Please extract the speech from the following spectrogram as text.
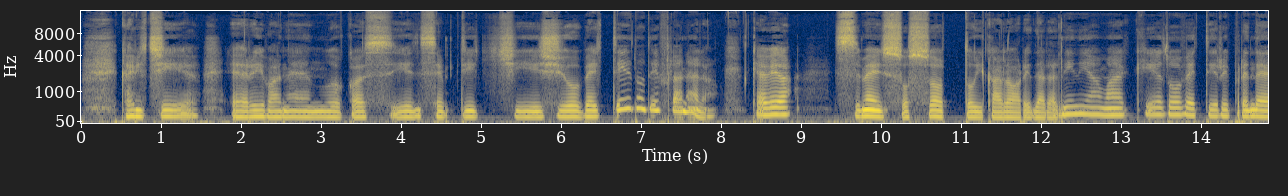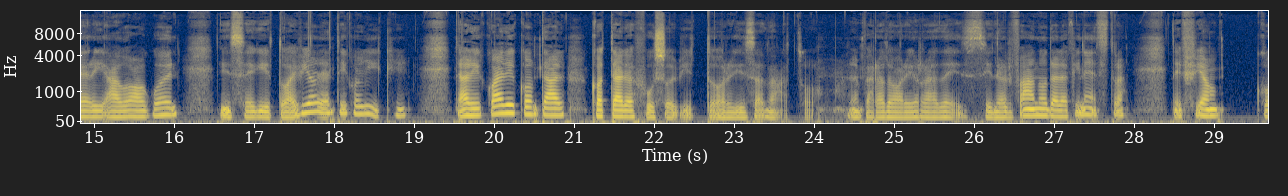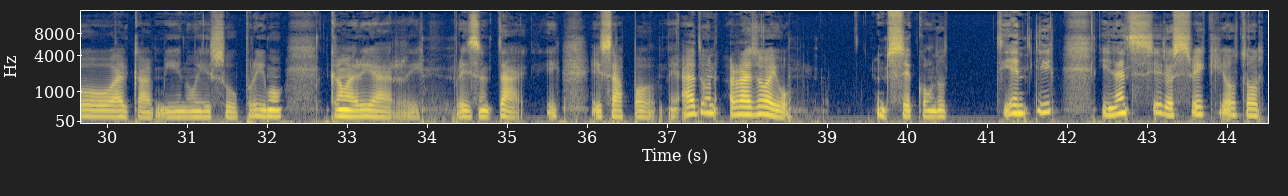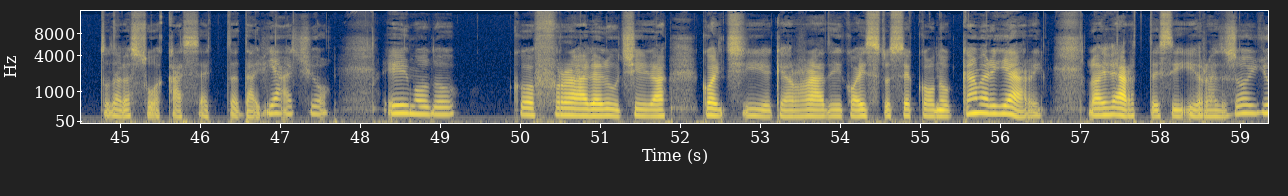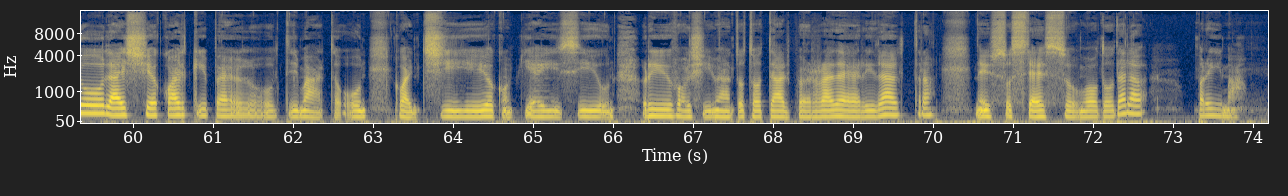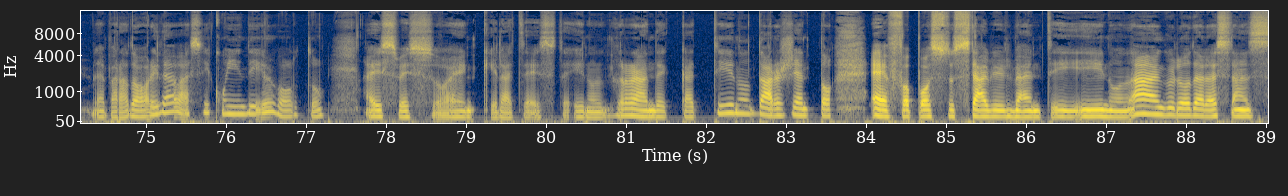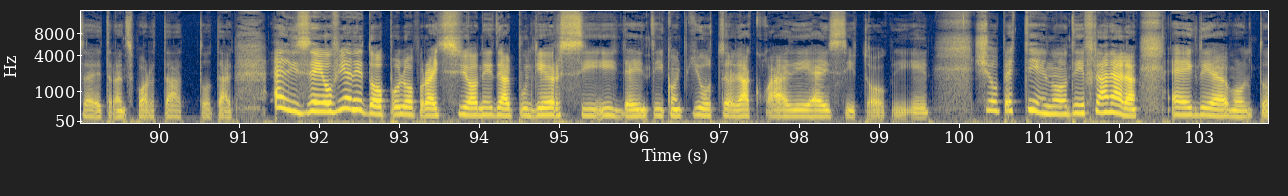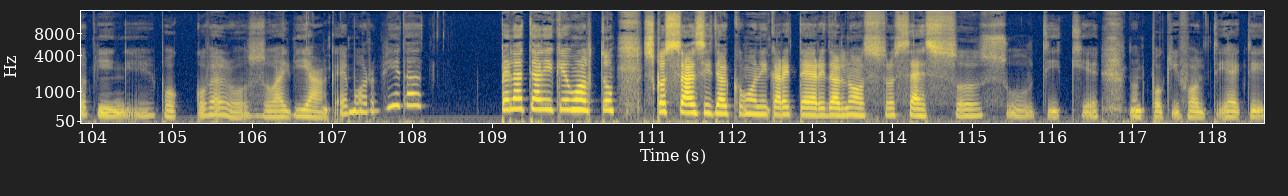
camicia e rimanendo così in semplici giubbettino di flanella che aveva smesso sotto i calori della linea ma che dovetti riprendere a Logwood in seguito ai violenti colichi dalle quali con tal cautela fu subito risanato. L'imperatore radesi nel vano della finestra di fianco al camino il suo primo cameriere presentagli il sapone ad un rasoio un secondo tienti innanzi lo specchio tolto dalla sua cassetta da viaggio in modo fra la luce la guancia che radi questo secondo cameriere lo avvertisi il rasoio lascia qualche pelo ultimato un guancino con piedi un rivolgimento totale per radere l'altra nel stesso modo della prima l'imperatore levasi quindi il volto. E spesso anche la testa in un grande cattino d'argento. F posto stabilmente in un angolo della stanza e trasportato dal Eliseo viene dopo l'operazione del pulirsi i denti compiuta la quale essi togli il ciubettino di flanella. Egli è molto pinghi poco veloso ai bianca e morbida. Pelatali che molto scossasi dal comuni caratteri del nostro sesso sudiche non pochi volti egli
